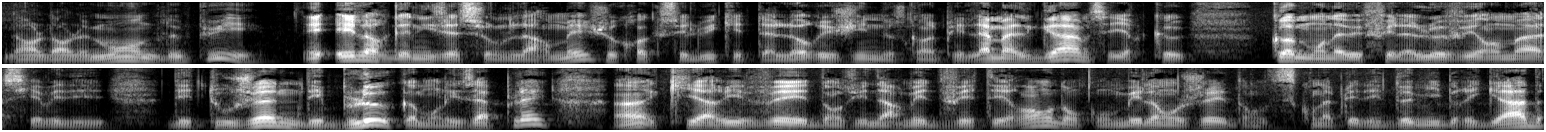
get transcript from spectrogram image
dans, dans le monde depuis. Et, l'organisation de l'armée, je crois que c'est lui qui est à l'origine de ce qu'on appelait l'amalgame, c'est-à-dire que comme on avait fait la levée en masse, il y avait des, tout jeunes, des bleus comme on les appelait, hein, qui arrivaient dans une armée de vétérans, donc on mélangeait dans ce qu'on appelait des demi-brigades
